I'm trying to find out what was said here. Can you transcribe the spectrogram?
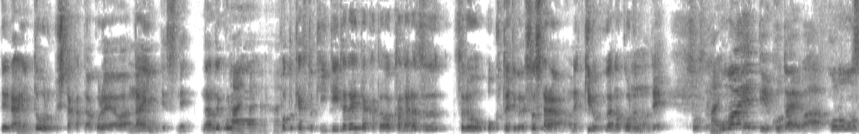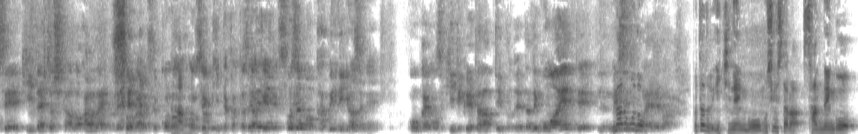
で、LINE 登録した方はこれはないんですね。うん、なので、この、ポッドキャスト聞いていただいた方は必ずそれを送っといてください。そしたら、あのね、記録が残るので、そうですね。はい、5万円っていう答えは、この音声聞いた人しかわからないので。そうなんですよ。この音声聞いた方だけです、ね。こちらも確認できますよね。今回の音声聞いてくれたなっていうので。なんで5万円ってメッセージもらえれば。例えば1年後、もしかしたら3年後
